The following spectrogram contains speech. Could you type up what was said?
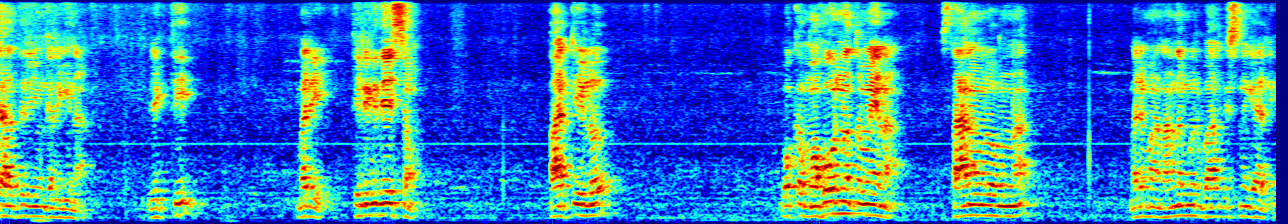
చాతుర్యం కలిగిన వ్యక్తి. మరి తెలుగుదేశం పార్టీలో ఒక మహోన్నతమైన స్థానంలో ఉన్న మరి మా నందమూరి బాలకృష్ణ గారి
